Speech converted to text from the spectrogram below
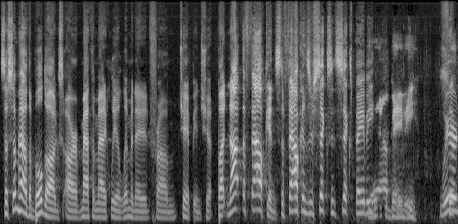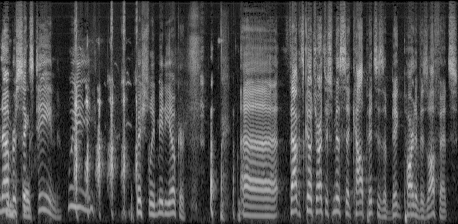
so somehow the Bulldogs are mathematically eliminated from championship, but not the Falcons. The Falcons are six and six, baby. Yeah, baby. We're Six number six. 16. We officially mediocre. Uh, Falcons coach Arthur Smith said Kyle Pitts is a big part of his offense.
